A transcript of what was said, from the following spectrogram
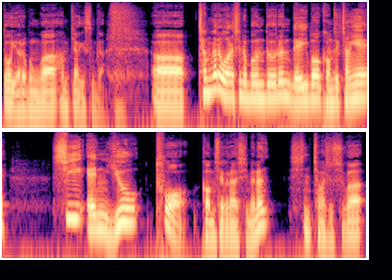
또 여러분과 함께 하겠습니다. 어, 참가를 원하시는 분들은 네이버 검색창에 CNU 투어 검색을 하시면은 신청하실 수가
